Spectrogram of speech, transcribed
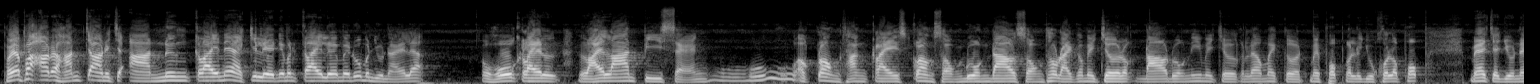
เพราะพระอรหันต์เจ้านี่จะอ่านหนึ่งไกลแน่กิเลสเนี่ยมันไกลเลยไม่รู้มันอยู่ไหนแล้ว โอ้โหไกลหลายล้านปีแสงโอ้โหเอากล้องทางไกลกล้องสองดวงดาวสองเท่าไหร่ก็ไม่เจอหรอกดาวดวงนี้ไม่เจอกันแล้ว ไม่เกิดไม่พบกันเลยอยู่คนละภพแม้จะอยู่ใน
